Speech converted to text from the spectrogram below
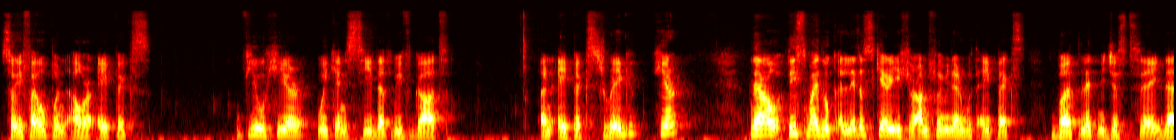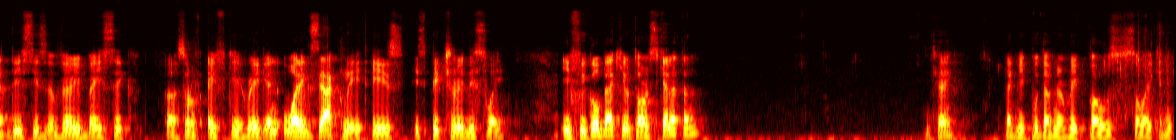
So if I open our Apex view here, we can see that we've got an Apex rig here. Now, this might look a little scary if you're unfamiliar with Apex, but let me just say that this is a very basic uh, sort of FK rig, and what exactly it is, is picture it this way. If we go back here to our skeleton, okay, let me put down a rig pose so I can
